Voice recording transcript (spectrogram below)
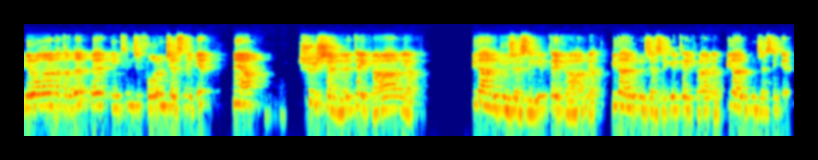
1 olarak atadı ve intrinsic for'un içerisine gir. Ne yap? Şu işlemleri tekrar yap. Bir daha loop'un içerisine gir, tekrar yap. Bir daha loop'un içerisine gir, tekrar yap. Bir daha loop'un içerisine gir.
